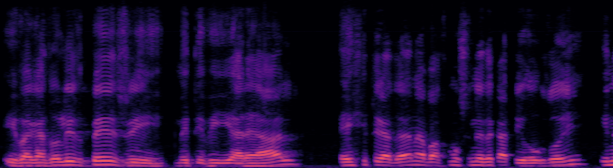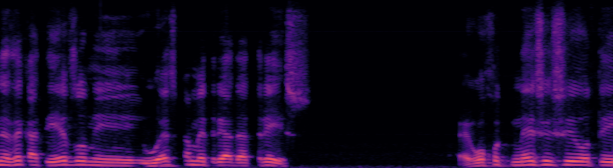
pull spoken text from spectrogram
η Βαγιαδολίδ παίζει με τη Villarreal, έχει 31 βαθμούς, είναι 18η, είναι 17η η Ουέσκα με 33. Εγώ έχω την αίσθηση ότι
